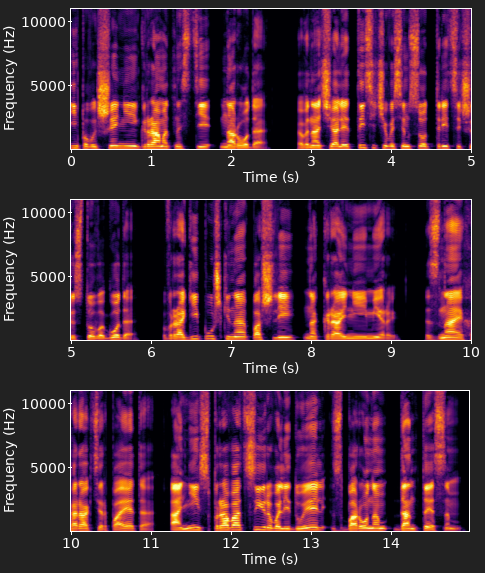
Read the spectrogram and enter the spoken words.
и повышение грамотности народа. В начале 1836 года враги Пушкина пошли на крайние меры. Зная характер поэта, они спровоцировали дуэль с бароном Дантесом,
